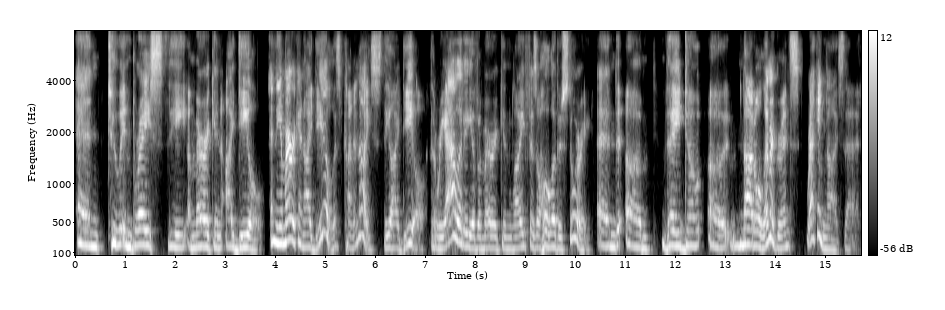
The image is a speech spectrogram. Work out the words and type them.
and to embrace the American ideal. And the American ideal is kind of nice, the ideal. The reality of American life is a whole other story. And um, they don't, uh, not all immigrants recognize that.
